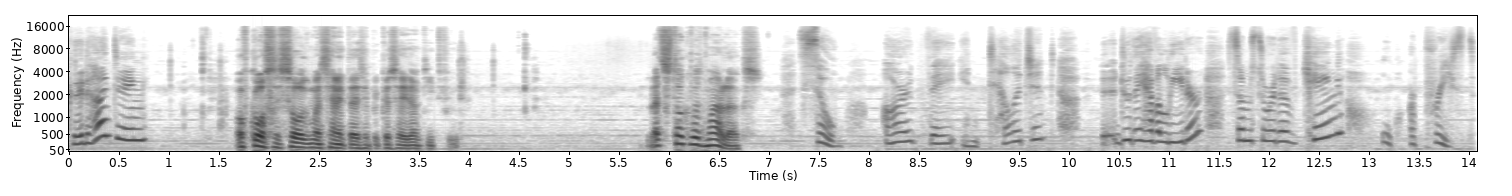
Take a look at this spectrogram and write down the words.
Good hunting. Of course, I sold my sanitizer because I don't eat food. Let's talk about Mirelurks. So, are they intelligent? Do they have a leader? Some sort of king? Ooh, or priests?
